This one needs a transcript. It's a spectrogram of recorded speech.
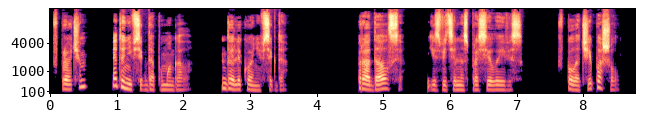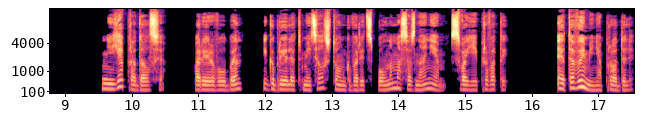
Впрочем, это не всегда помогало. Далеко не всегда. «Продался?» — язвительно спросил Эвис. «В палачи пошел. «Не я продался», — парировал Бен, и Габриэль отметил, что он говорит с полным осознанием своей правоты. «Это вы меня продали».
